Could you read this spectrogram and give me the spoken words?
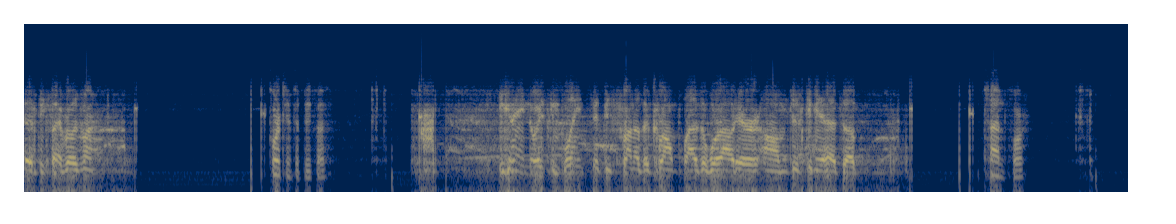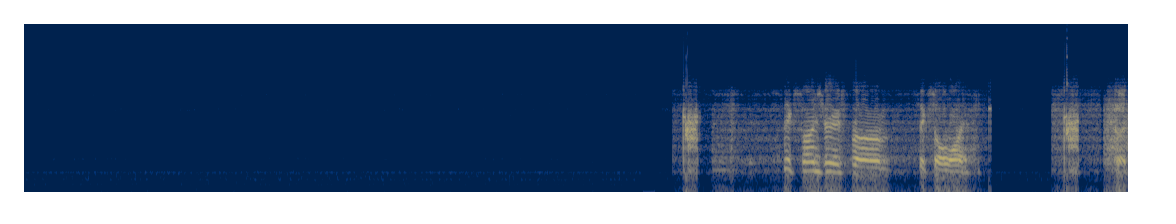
Fifty-five Rosemont. Fourteen fifty-five. You get any noise complaints at the front of the Crowne Plaza? We're out here. Um, just give me a heads up. Ten four. 600 from 601. Good.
